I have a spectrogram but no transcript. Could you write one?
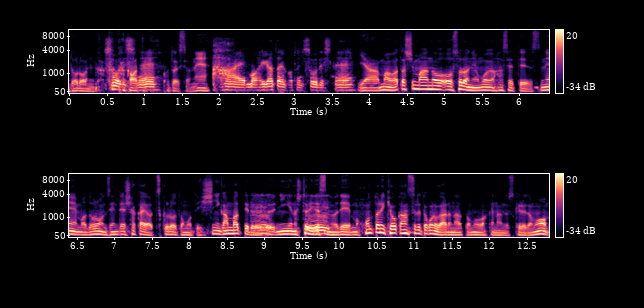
ドローンに関わっていくことですよね。はい。もうありがたいことにそうですね。いやまあ私もあの空に思いを馳せてですね、まあ、ドローン全体社会を作ろうと思って必死に頑張ってる人間の一人ですので、うん、もう本当に共感するところがあるなと思うわけなんですけれども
